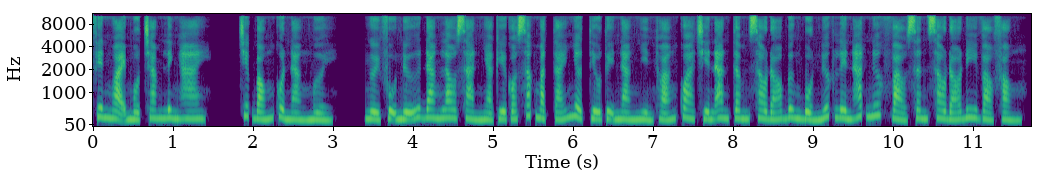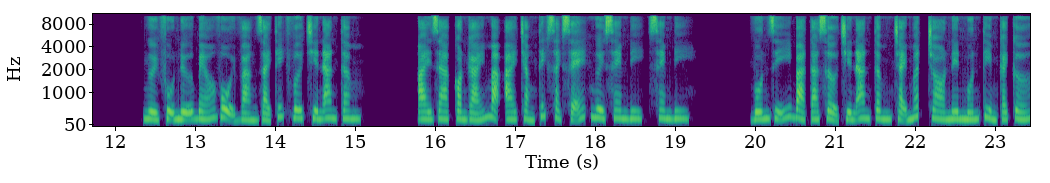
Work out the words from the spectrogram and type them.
Phiên ngoại 102, chiếc bóng của nàng 10. Người phụ nữ đang lau sàn nhà kia có sắc mặt tái nhợt tiêu tụy nàng nhìn thoáng qua chiến an tâm sau đó bưng bồn nước lên hát nước vào sân sau đó đi vào phòng. Người phụ nữ béo vội vàng giải thích với chiến an tâm. Ai ra con gái mà ai chẳng thích sạch sẽ, ngươi xem đi, xem đi. Vốn dĩ bà ta sợ chiến an tâm chạy mất cho nên muốn tìm cái cớ,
